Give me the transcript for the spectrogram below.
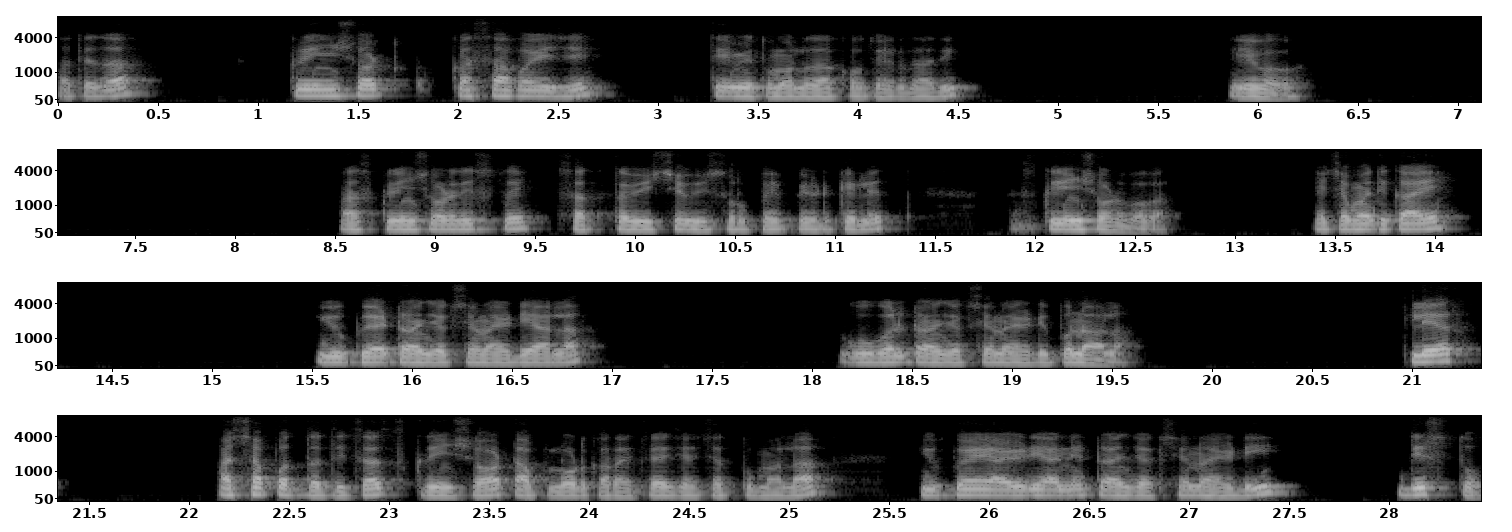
त्याचा स्क्रीनशॉट कसा पाहिजे ते मी तुम्हाला दाखवतो एकदा आधी. हे बघा. हा स्क्रीनशॉट दिसतोय. सत्तावीसशे वीस रुपये पेड केलेत. स्क्रीनशॉट बघा. याच्यामध्ये काय U P I transaction I D आला. गुगल ट्रान्झॅक्शन आय डी पण आला. क्लिअर अशा पद्धतीचा स्क्रीनशॉट अपलोड करायचा आहे ज्याच्यात तुम्हाला U P I I D आणि ट्रान्झॅक्शन आय डी दिसतो.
